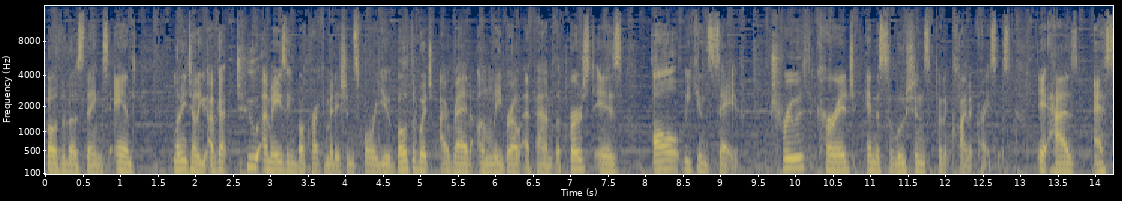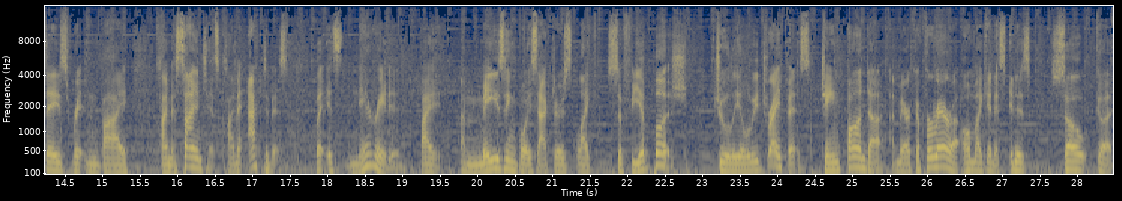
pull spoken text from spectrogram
both of those things. And let me tell you, I've got two amazing book recommendations for you, both of which I read on Libro FM. The first is All We Can Save Truth, Courage, and the Solutions for the Climate Crisis. It has essays written by climate scientists, climate activists, but it's narrated by amazing voice actors like Sophia Bush, Julia Louis Dreyfus, Jane Fonda, America Ferrera. Oh my goodness, it is so good.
